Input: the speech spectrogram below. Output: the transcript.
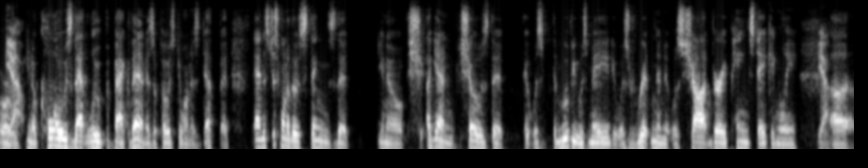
or, Yeah. you know, close that loop back then as opposed to on his deathbed. And it's just one of those things that, you know, sh- again, shows that it was the movie was made, it was written, and it was shot very painstakingly. Yeah. Uh,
